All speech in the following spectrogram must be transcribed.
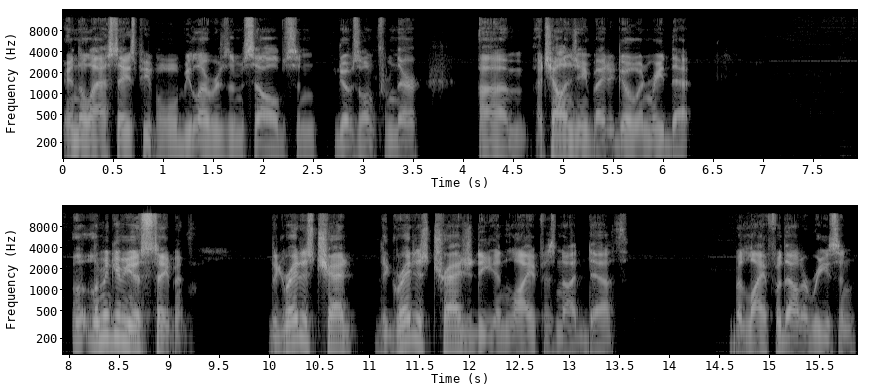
in the last days, people will be lovers of themselves, and it goes on from there. Um, I challenge anybody to go and read that. L- let me give you a statement. The greatest tra- the greatest tragedy in life is not death, but life without a reason.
